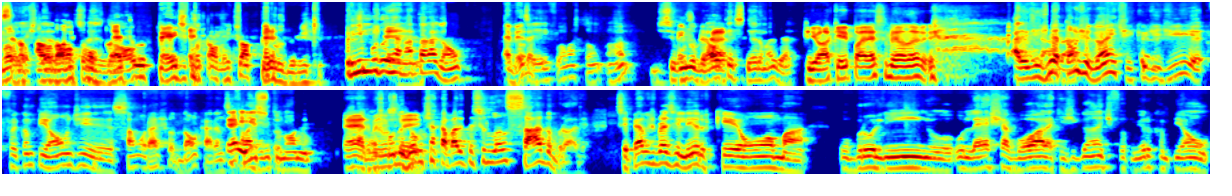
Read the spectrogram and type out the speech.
você não fala o nome completo, perde totalmente o apelo do nick. primo do É. Renato Aragão. É mesmo? Olha aí a informação. Aham. De segundo grau, é. terceiro, mas é. Pior que ele parece mesmo, né? Cara, o Didi é tão gigante que o Didi foi campeão de Samurai Shodown, cara. Não sei É falar isso. o nome. É, Cara, mas quando o jogo tinha acabado de ter sido lançado, brother. Você pega os brasileiros, Keoma, o Brolinho, o Leste agora, que é gigante, foi o primeiro campeão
